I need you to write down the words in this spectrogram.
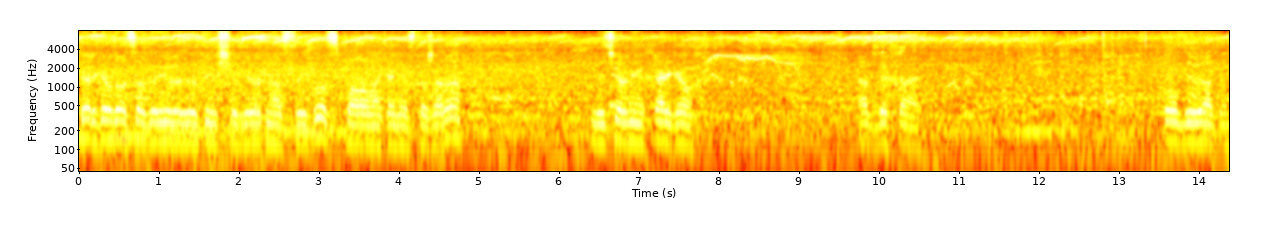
Харьков 20 июля 2019 год. Спала наконец-то жара. Вечерний Харьков отдыхает. Пол девятого.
